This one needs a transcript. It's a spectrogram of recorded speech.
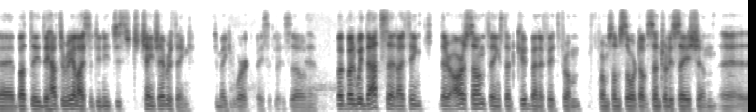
uh, but they, they have to realize that you need to change everything to make it work, basically. So, but but with that said, I think there are some things that could benefit from from some sort of centralization, uh,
